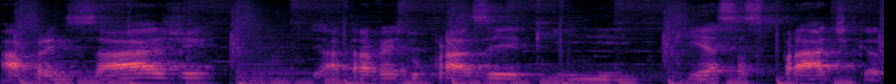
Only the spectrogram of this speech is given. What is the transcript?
a aprendizagem através do prazer que, que essas práticas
